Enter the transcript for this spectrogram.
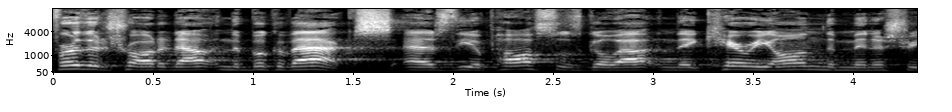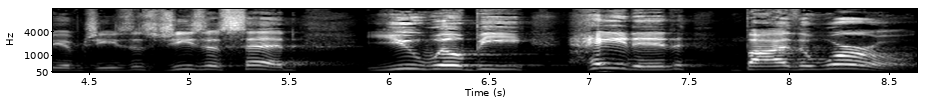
further trotted out in the book of Acts as the apostles go out and they carry on the ministry of Jesus. Jesus said, You will be hated by the world.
